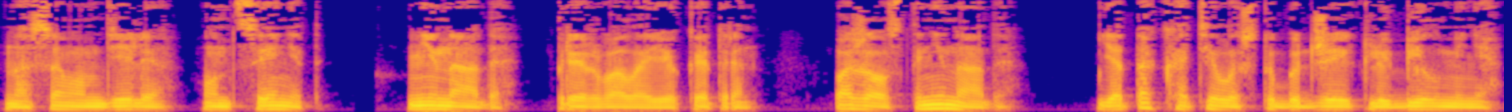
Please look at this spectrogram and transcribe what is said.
«На самом деле он ценит». «Не надо», — прервала ее Кэтрин. «Пожалуйста, не надо. Я так хотела, чтобы Джейк любил меня».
